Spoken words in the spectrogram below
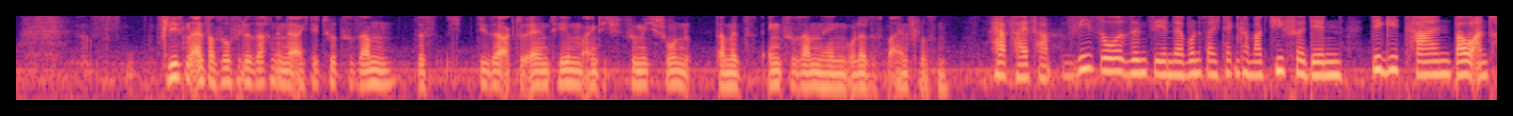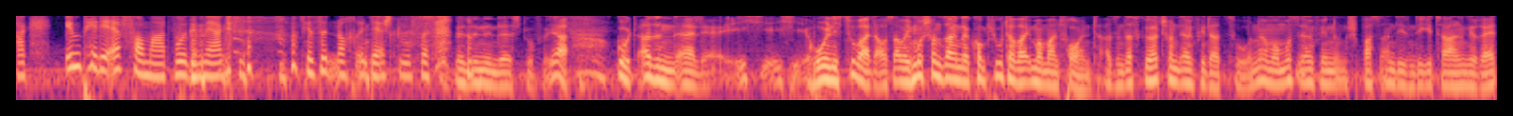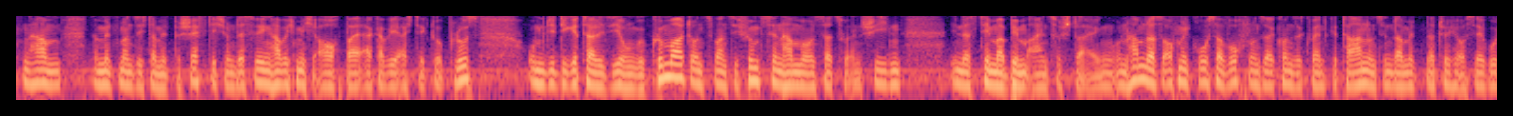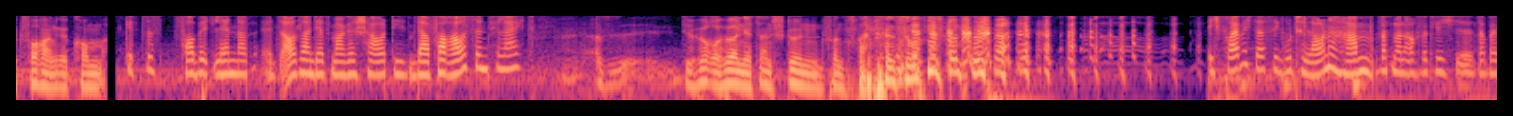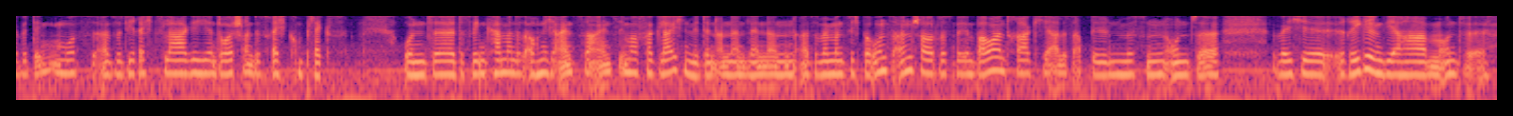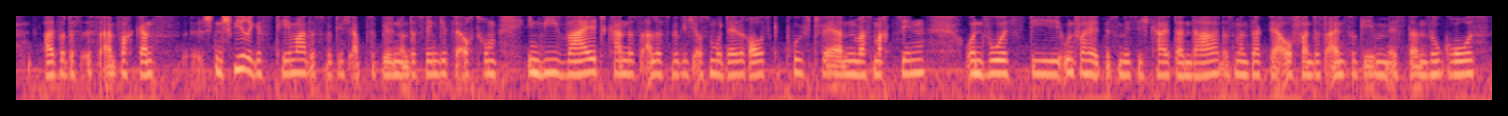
fließen einfach so viele Sachen in der Architektur zusammen, dass diese aktuellen Themen eigentlich für mich schon damit eng zusammenhängen oder das beeinflussen. Herr Pfeiffer, wieso sind Sie in der Bundesarchitektenkammer aktiv für den digitalen Bauantrag im PDF-Format wohlgemerkt? Wir sind noch in der Stufe. Wir sind in der Stufe. Ja, gut. Also äh, ich, ich hole nicht zu weit aus, aber ich muss schon sagen, der Computer war immer mein Freund. Also das gehört schon irgendwie dazu. Ne? Man muss irgendwie einen Spaß an diesen digitalen Geräten haben, damit man sich damit beschäftigt. Und deswegen habe ich mich auch bei RKW Architektur Plus um die Digitalisierung gekümmert. Und 2015 haben wir uns dazu entschieden, in das Thema BIM einzusteigen und haben das auch mit großer Wucht und sehr konsequent getan und sind damit natürlich auch sehr gut vorangekommen. Gibt es Vorbildländer ins Ausland jetzt mal geschaut, die da voraus sind vielleicht? Also die Hörer hören jetzt ein Stöhnen von zwei Personen sozusagen. Ich freue mich, dass Sie gute Laune haben. Was man auch wirklich äh, dabei bedenken muss, also die Rechtslage hier in Deutschland ist recht komplex. Und äh, deswegen kann man das auch nicht eins zu eins immer vergleichen mit den anderen Ländern. Also wenn man sich bei uns anschaut, was wir im Bauantrag hier alles abbilden müssen und äh, welche Regeln wir haben. Und also das ist einfach ganz ein schwieriges Thema, das wirklich abzubilden. Und deswegen geht es ja auch darum, inwieweit kann das alles wirklich aus dem Modell rausgeprüft werden, was macht Sinn und wo ist die Unverhältnismäßigkeit dann da, dass man sagt, der Aufwand, das einzugeben, ist dann so groß,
